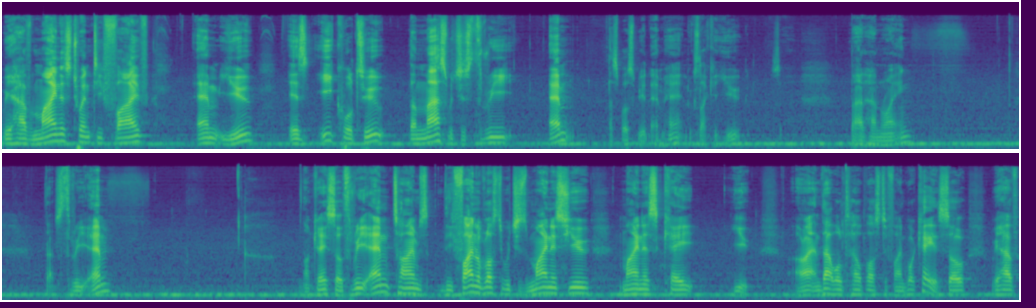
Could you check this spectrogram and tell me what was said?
we have minus 25 mu is equal to the mass, which is 3m. That's supposed to be an m here. It looks like a u. So bad handwriting. That's 3m. Okay, so 3m times the final velocity, which is minus u minus ku. All right, and that will help us to find what k is. So we have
